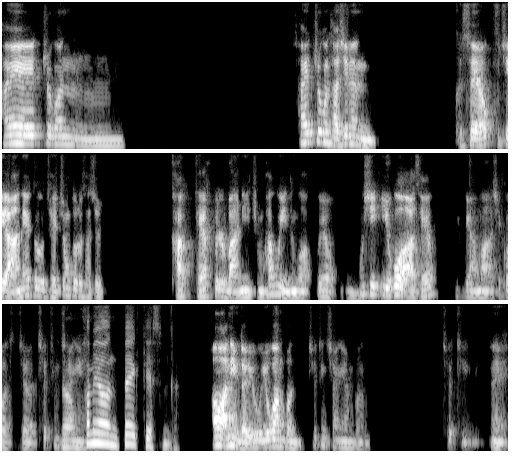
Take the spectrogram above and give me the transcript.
사회 쪽은 음, 사회 쪽은 사실은 글쎄요. 굳이 안 해도 될 정도로 사실 각 대학별로 많이 좀 하고 있는 것 같고요. 음. 혹시 이거 아세요? 이게 아마 아실 것 같아요. 채팅창에 화면 빼겠습니다. 어 아닙니다. 요거 요거 한번 채팅창에 한번 채팅 네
